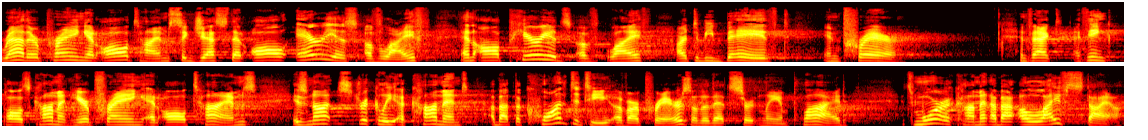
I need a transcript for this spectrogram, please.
Rather, praying at all times suggests that all areas of life and all periods of life are to be bathed in prayer. In fact, I think Paul's comment here, praying at all times, is not strictly a comment about the quantity of our prayers, although that's certainly implied. It's more a comment about a lifestyle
